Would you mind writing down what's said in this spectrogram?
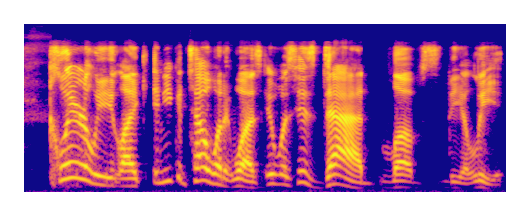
clearly, like, and you could tell what it was. It was his dad loves the elite,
